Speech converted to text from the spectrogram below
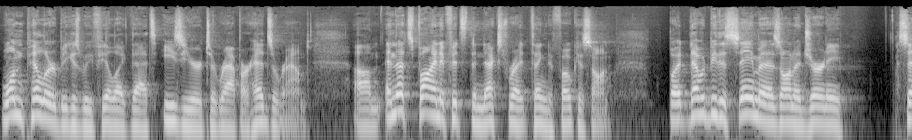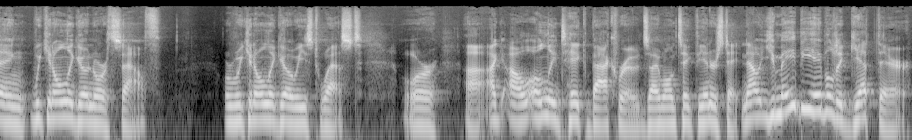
one pillar because we feel like that's easier to wrap our heads around. Um, and that's fine if it's the next right thing to focus on. But that would be the same as on a journey saying we can only go north south, or we can only go east west or uh, I, will only take back roads. I won't take the interstate. Now, you may be able to get there.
